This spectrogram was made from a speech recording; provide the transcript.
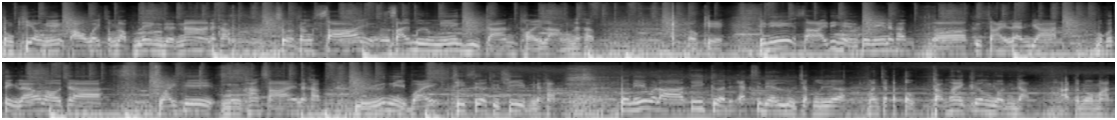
ตรงเขี้ยวนี้เอาไว้สำหรับเร่งเดินหน้านะครับ ส่วนทางซ้ายซ้ายมือตรงนี้คือการถอยหลังนะครับโอเคทีนี้สายที่เห็นตัวนี้นะครับคือสายแลนยาร์ดปกติแล้วเราจะไว้ที่มือข้างซ้ายนะครับ หรือหนีบไว้ที่เสื้อชูชีพนะครับ ตัวนี้เวลาที่เกิดอุบิเหตุหลุดจากเรือ มันจะกระตุกทำให้เครื่องยนต์ดับอัตโนมัติ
